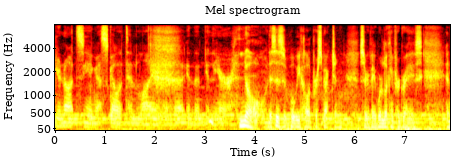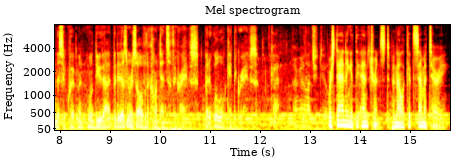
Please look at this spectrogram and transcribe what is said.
you're not seeing a skeleton lying in the in the in the earth. No, this is what we call a prospection survey. We're looking for graves, and this equipment will do that, but it doesn't resolve the contents of the graves, but it will locate the graves. Okay, I'm gonna let you do. We're standing at the entrance to Penelakut Cemetery.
